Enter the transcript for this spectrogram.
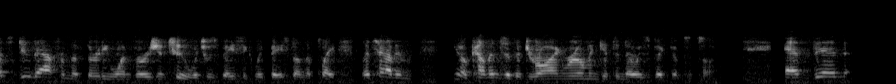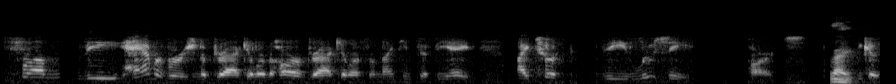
let's do that from the 31 version too, which was basically based on the play. Let's have him, you know, come into the drawing room and get to know his victims and so on. And then from the Hammer version of Dracula, the horror of Dracula from 1958, I took the Lucy parts. Right. Because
